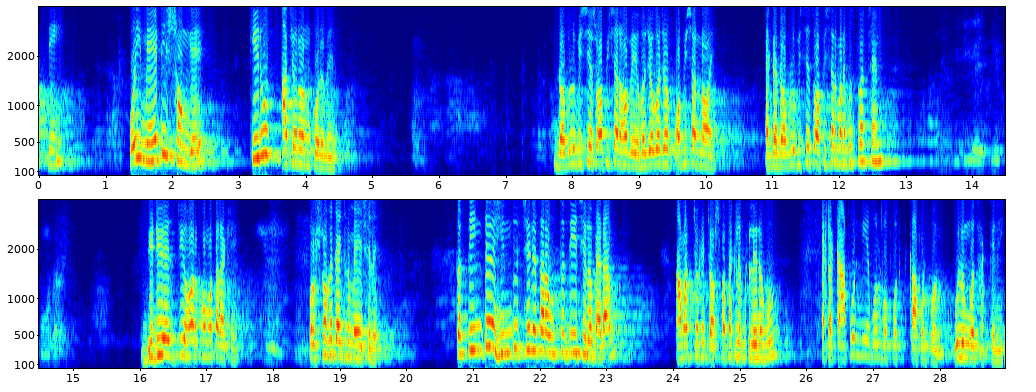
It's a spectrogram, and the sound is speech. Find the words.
আপনি ওই মেয়েটির সঙ্গে কিরূপ আচরণ করবেন? ডব্লিউবিসিএস অফিসার হবে, হজগজব অফিসার নয়। একটা ডব্লিউবিসিএস অফিসার মানে বুঝতে পারছেন? বিডিও এসডি হওয়ার ক্ষমতা রাখে। প্রশ্ন করছে একজন মেয়ে ছেলে। তো তিনটে হিন্দু ছেলে তারা উত্তর দিয়েছিল, ম্যাডাম, আমার চোখে চশমা থাকলে খুলে নেব। একটা কাপড় নিয়ে বলব কাপড় পর, উলঙ্গ থাকতে নেই।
